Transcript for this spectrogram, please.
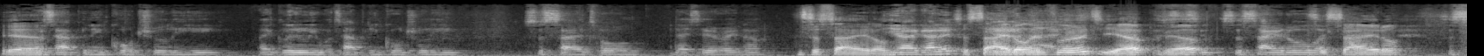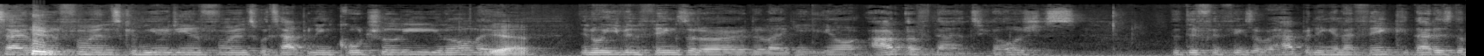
Yeah. what's happening culturally, like literally what's happening culturally, societal. Did I say it right now? Societal. Yeah, I got it. Societal Yeah, influence. Yep. Yep. Soci- Societal. like, Societal. societal influence, community influence, what's happening culturally, you know, like Yeah. you know, even things that are they're like you know out of that, you know, it's just the different things that were happening, and I think that is the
